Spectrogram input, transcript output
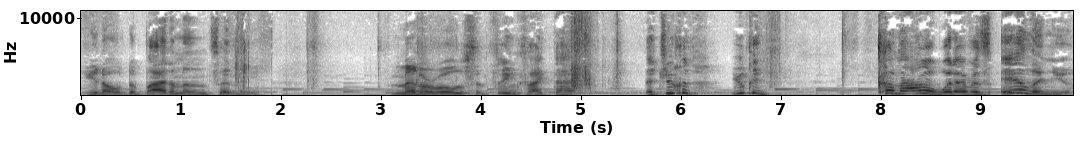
you know, the vitamins and the minerals and things like that, that you could you can come out of whatever's ailing you.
